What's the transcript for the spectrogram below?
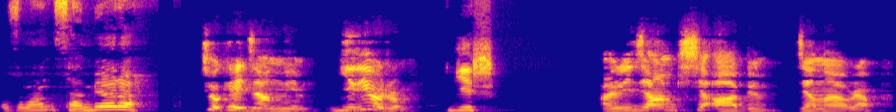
O zaman sen bir ara. Çok heyecanlıyım. Giriyorum. Gir. Arayacağım kişi abim Can Avrap.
